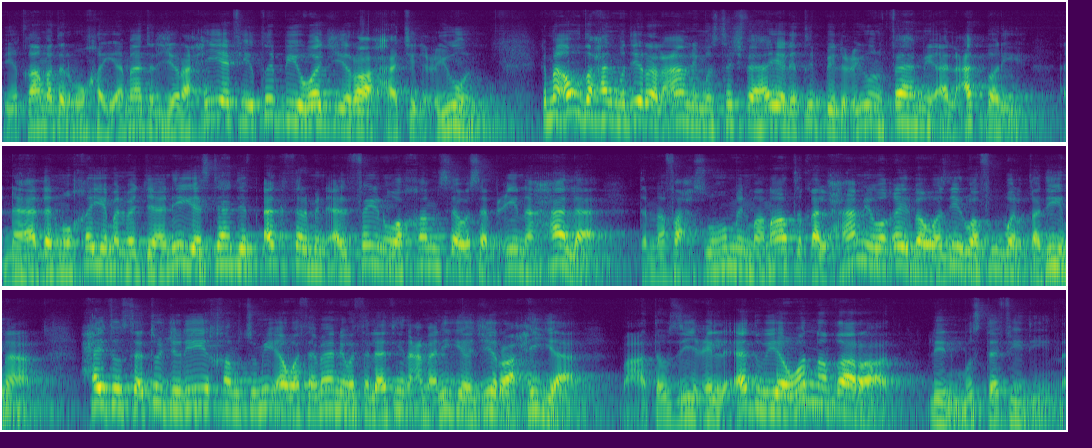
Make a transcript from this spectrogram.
بإقامة المخيمات الجراحية في طب وجراحة العيون. كما أوضح المدير العام لمستشفى هيئة لطب العيون فهمي العكبري أن هذا المخيم المجاني يستهدف أكثر من 2075 حالة تم فحصهم من مناطق الحامي وغير بوازير وفوة القديمة حيث ستجري 538 عملية جراحية مع توزيع الأدوية والنظارات للمستفيدين.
